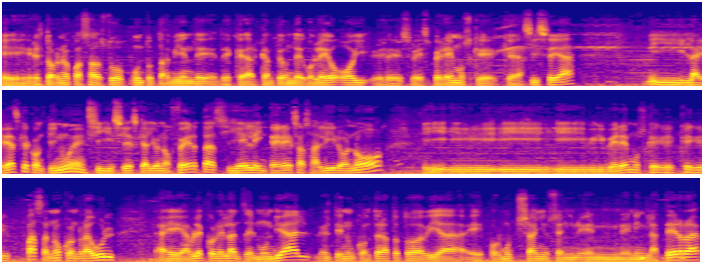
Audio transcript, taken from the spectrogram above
Eh, el torneo pasado estuvo a punto también de, quedar campeón de goleo. Hoy eh, esperemos que, que así sea y la idea es que continúe, si, si es que hay una oferta, si él le interesa salir o no, y, veremos qué, pasa ¿no? con Raúl. Eh, hablé con él antes del Mundial, él tiene un contrato todavía eh, por muchos años en, Inglaterra,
